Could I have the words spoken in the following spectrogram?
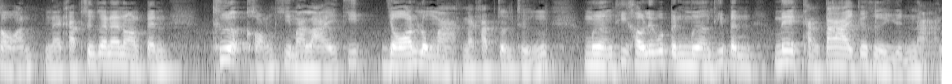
ซ้อนนะครับซึ่งก็แน่นอนเป็นเทือกของฮิมาลัยที่ย้อนลงมานะครับจนถึงเมืองที่เขาเรียกว่าเป็นเมืองที่เป็นเมฆทางใต้ก็คือหยุนหนาน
